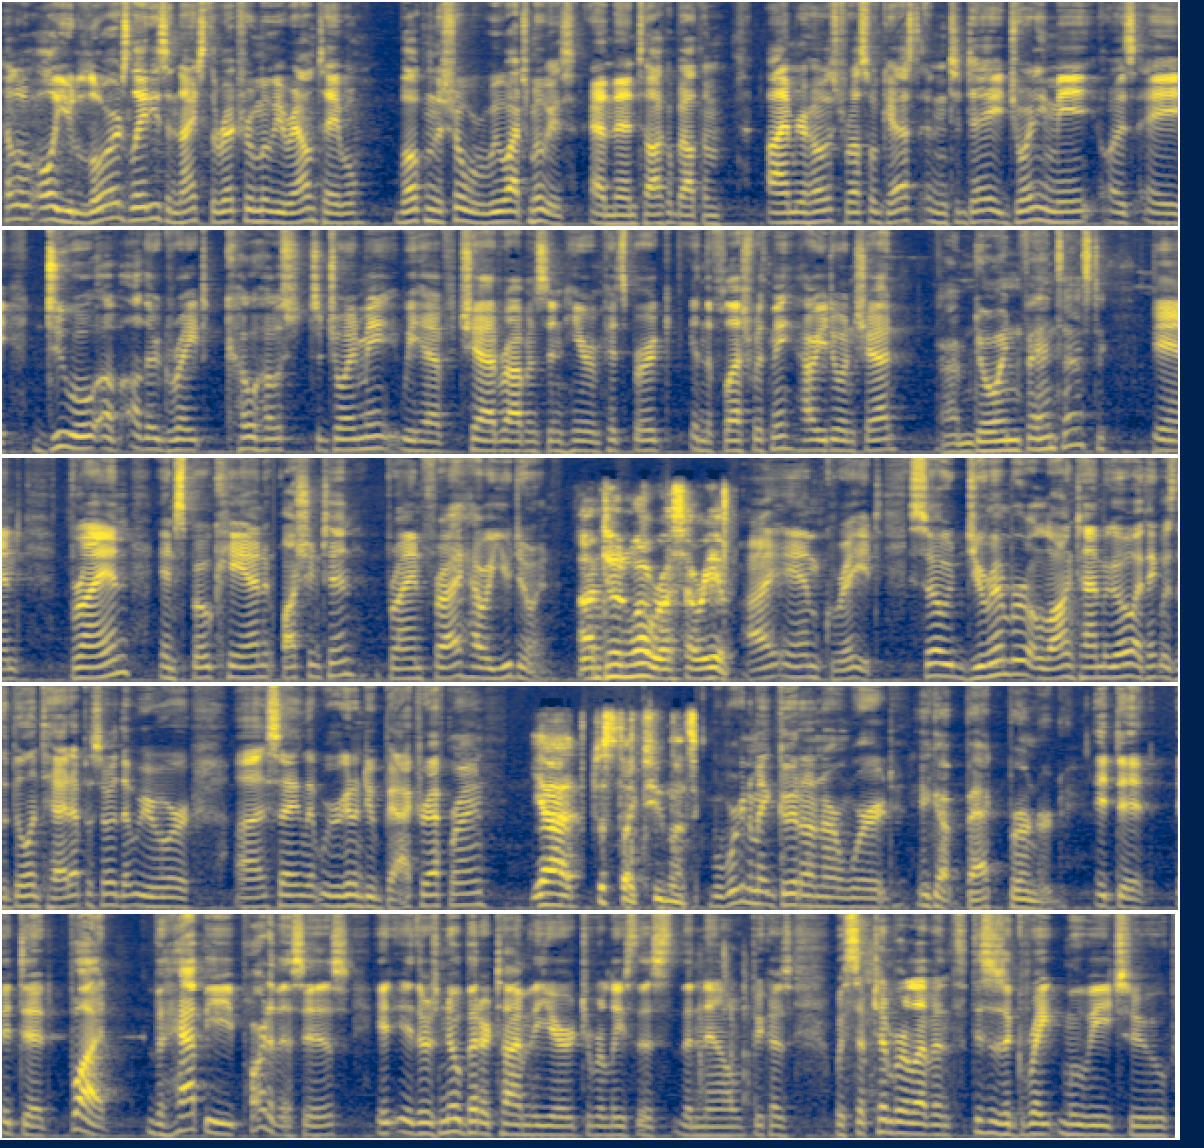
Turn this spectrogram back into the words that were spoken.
Hello, all you lords, ladies, and knights of the Retro Movie Roundtable. Welcome to the show where we watch movies and then talk about them. I'm your host, Russell Guest, and today joining me is a duo of other great co hosts to join me. We have Chad Robinson here in Pittsburgh in the flesh with me. How are you doing, Chad? I'm doing fantastic. And Brian in Spokane, Washington. Brian Fry, how are you doing? I'm doing well, Russ. How are you? I am great. So, do you remember a long time ago? I think it was the Bill and Ted episode that we were uh, saying that we were going to do backdraft, Brian. Yeah, just like two months. Well, we're going to make good on our word. It got backburnered. It did. It did. But the happy part of this is it, it, there's no better time of the year to release this than now because with September 11th, this is a great movie to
